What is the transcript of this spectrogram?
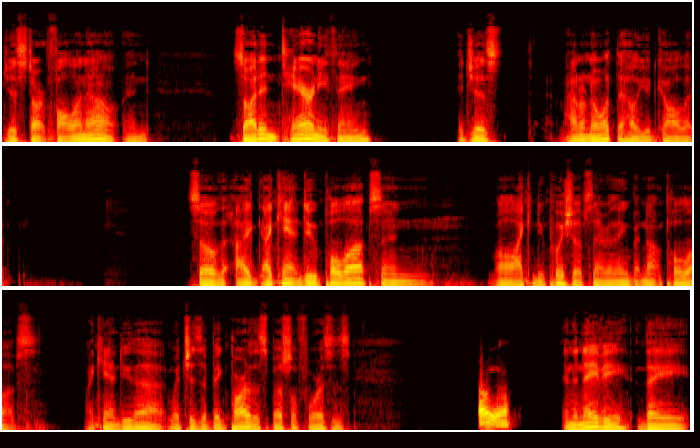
just start falling out and so i didn't tear anything it just i don't know what the hell you'd call it so i i can't do pull-ups and well i can do push-ups and everything but not pull-ups i can't do that which is a big part of the special forces Oh yeah. In the Navy, they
